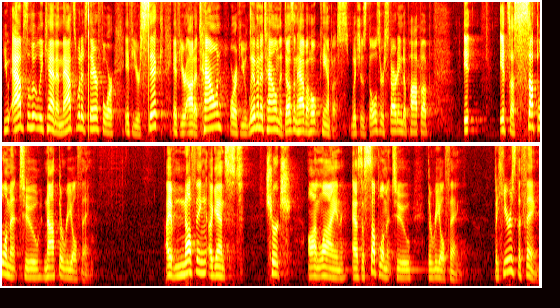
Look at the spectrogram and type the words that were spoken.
You absolutely can, and that's what it's there for if you're sick, if you're out of town, or if you live in a town that doesn't have a Hope campus, which is those are starting to pop up. It, it's a supplement to, not the real thing. I have nothing against church online as a supplement to the real thing. But here's the thing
